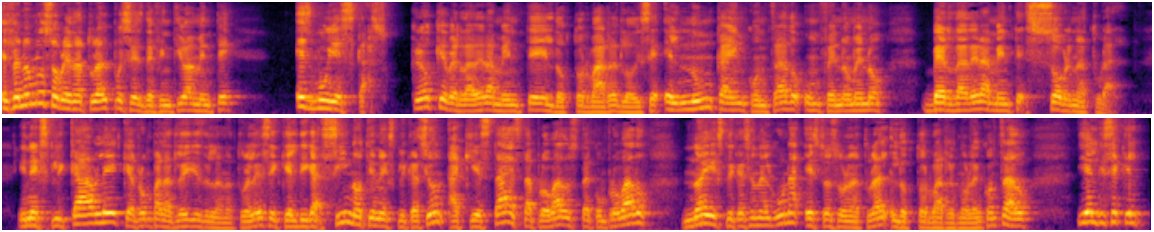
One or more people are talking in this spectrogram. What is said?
el fenómeno sobrenatural, pues es definitivamente, es muy escaso. Creo que verdaderamente el doctor Barrett lo dice, él nunca ha encontrado un fenómeno verdaderamente sobrenatural. Inexplicable que rompa las leyes de la naturaleza y que él diga, sí, no tiene explicación, aquí está, está probado, está comprobado, no hay explicación alguna, esto es sobrenatural, el doctor Barrett no lo ha encontrado. Y él dice que él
